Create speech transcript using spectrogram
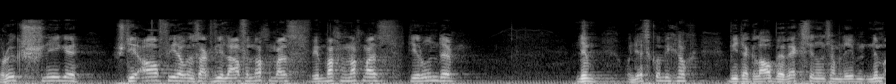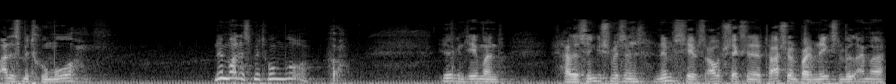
Rückschläge. Steh auf wieder und sag, wir laufen nochmals, wir machen nochmals die Runde. Nimm, und jetzt komme ich noch, wie der Glaube wächst in unserem Leben. Nimm alles mit Humor. Nimm alles mit Humor. Irgendjemand hat es hingeschmissen, nimmst, hebst auf, steckst in der Tasche und beim nächsten Mülleimer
